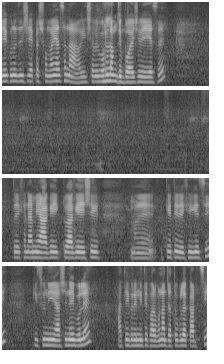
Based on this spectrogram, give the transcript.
যে কোনো জিনিসের একটা সময় আছে না, ওই হিসাবে বললাম যে বয়স হয়ে গেছে। তো এখানে আমি আগে একটু আগে এসে মানে কেটে রেখে গেছি। কিছু নিয়ে আসি নাই বলে, হাতে করে নিতে পারব না, যতগুলো কাটছি।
